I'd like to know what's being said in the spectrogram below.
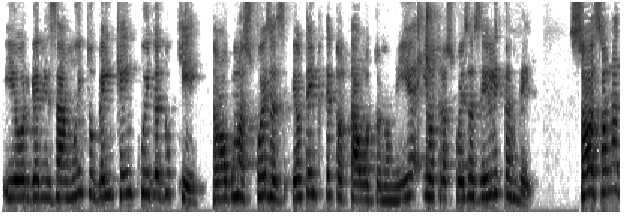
e organizar muito bem quem cuida do quê. Então, algumas coisas eu tenho que ter total autonomia e outras coisas ele também. Só, só, na,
